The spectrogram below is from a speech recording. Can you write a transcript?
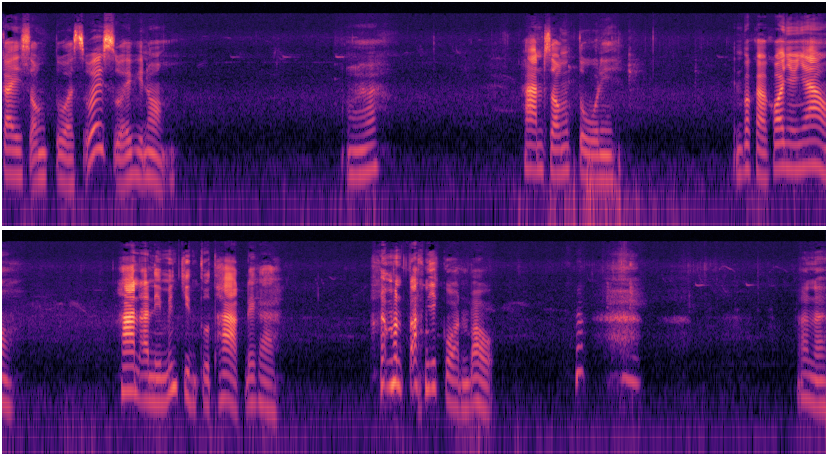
ไก่สองตัวสวยสวยพี่น้องอะห่านสองตัวนี่ เห็นปะขาข้อยาวๆห่านอันนี้มันกินตัวทากเด้ค่ะ มันตั้งยี่ก่อนเบานั่นนะ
